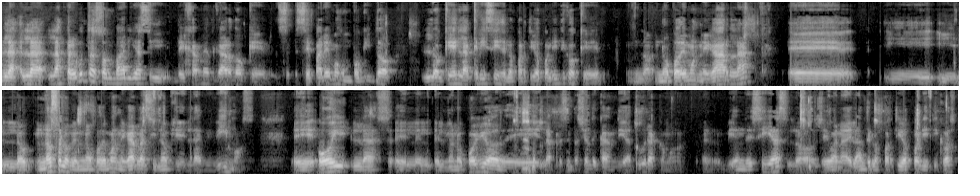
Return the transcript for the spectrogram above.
las preguntas son varias y déjame, Edgardo, que separemos un poquito lo que es la crisis de los partidos políticos, que no, podemos negarla, eh, y, no solo que no podemos negarla, sino que la vivimos. Eh, hoy el, monopolio de la presentación de candidaturas, como bien decías, lo llevan adelante los partidos políticos,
